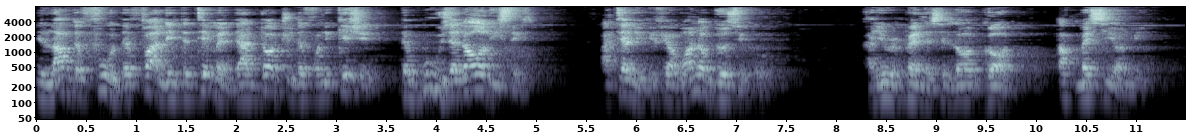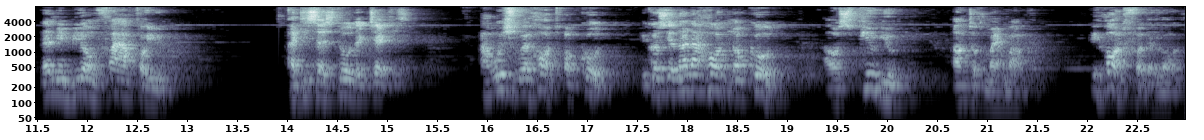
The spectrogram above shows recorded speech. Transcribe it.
They love the food, the fun, the entertainment, the adultery, the fornication, the booze, and all these things. I tell you, if you are one of those people, can you repent and say, Lord God, have mercy on me. Let me be on fire for you. And Jesus told the churches, I wish you were hot or cold, because you're neither hot nor cold. I'll spew you out of my mouth. Be hot for the Lord.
